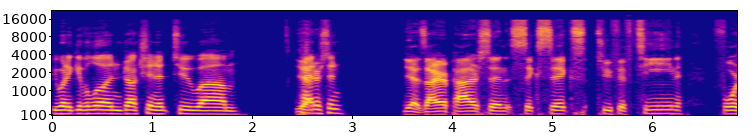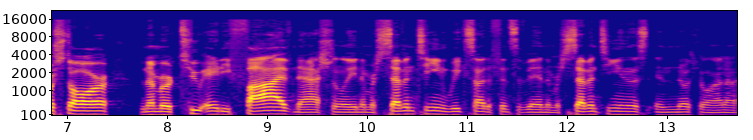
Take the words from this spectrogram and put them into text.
You want to give a little introduction to um, yeah. Patterson? Yeah, Zaire Patterson, 6'6", 215, four star, the number 285 nationally, number 17 weak side defensive end, number 17 in, in North Carolina.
